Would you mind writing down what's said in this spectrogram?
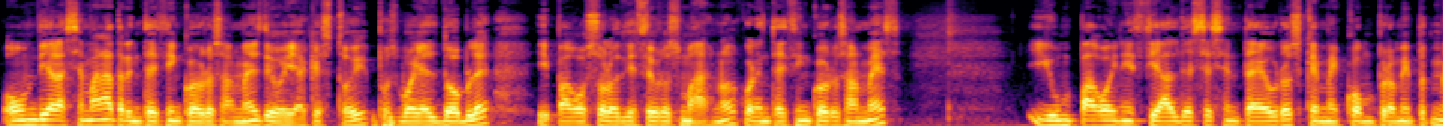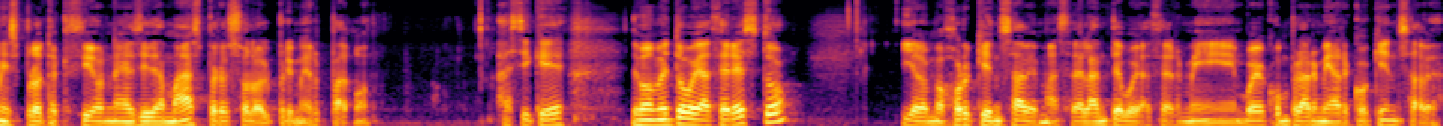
o un día a la semana 35 euros al mes, digo, ya que estoy, pues voy el doble y pago solo 10 euros más, ¿no? 45 euros al mes y un pago inicial de 60 euros que me compro mis protecciones y demás, pero solo el primer pago. Así que de momento voy a hacer esto y a lo mejor, quién sabe, más adelante voy a hacer mi, voy a comprar mi arco, quién sabe.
